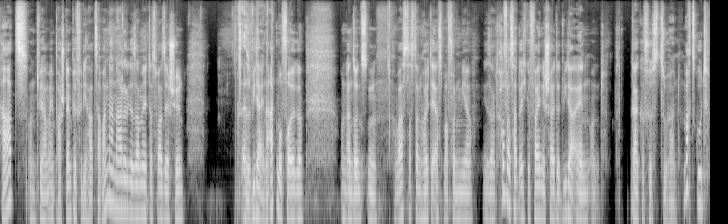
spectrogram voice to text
Harz und wir haben ein paar Stempel für die Harzer Wandernadel gesammelt. Das war sehr schön. Das ist also wieder eine Atmo-Folge. Und ansonsten war es das dann heute erstmal von mir. Wie gesagt, hoffe, es hat euch gefallen. Ihr schaltet wieder ein und danke fürs Zuhören. Macht's gut.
